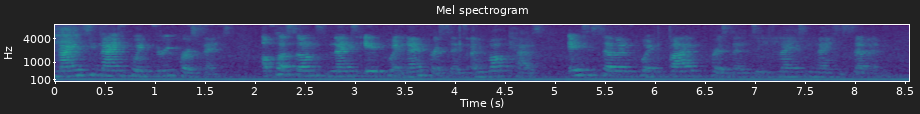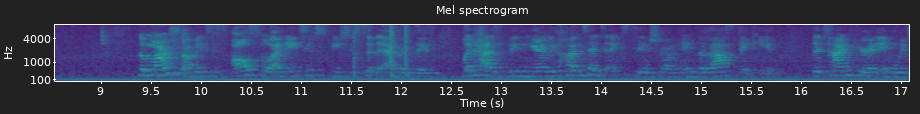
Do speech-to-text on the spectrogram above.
99.3%, opossums 98.9%, and bobcats 87.5% since 1997. The marsh rabbit is also a native species to the Everglades, but has been nearly hunted to extinction in the last decade, the time period in which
